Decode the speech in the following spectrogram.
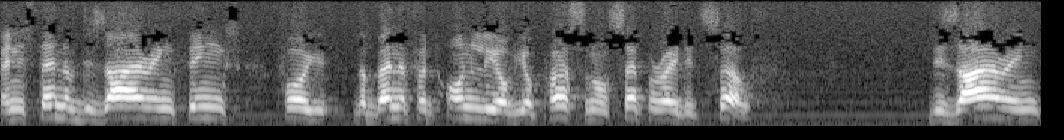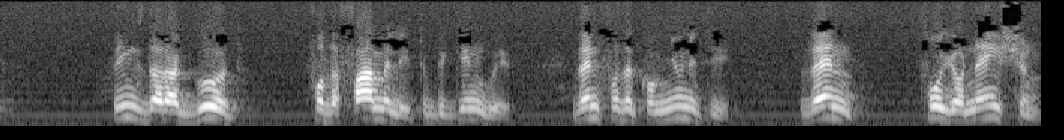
and instead of desiring things for the benefit only of your personal separated self, desiring things that are good for the family to begin with, then for the community, then for your nation,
